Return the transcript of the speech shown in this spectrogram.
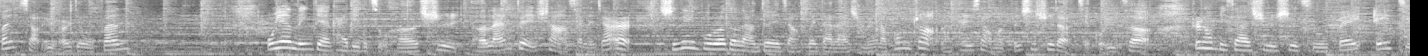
分小于二点五分。午夜零点开地的组合是荷兰对上塞内加尔，实力不弱的两队将会带来什么样的碰撞？来看一下我们分析师的结果预测。这场比赛是世足杯 A 组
